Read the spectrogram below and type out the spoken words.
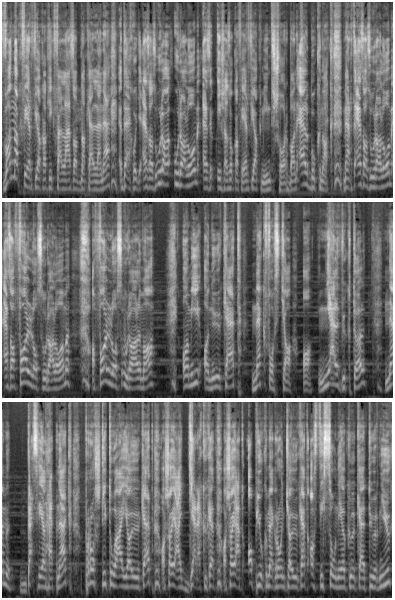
Vannak férfiak, akik fellázadnak ellene, de hogy ez az ura, uralom, ez, és azok a férfiak mind sorban elbuknak. Mert ez az uralom, ez a fallosz uralom, a fallosz uralma, ami a nőket megfosztja a nyelvüktől, nem beszélhetnek, prostituálja őket, a saját gyereküket, a saját apjuk megrontja őket, azt is szó nélkül kell tűrniük,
